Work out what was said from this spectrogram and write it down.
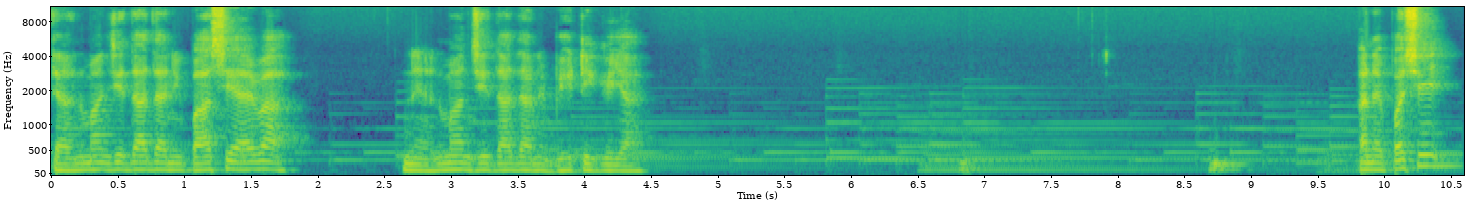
ત્યાં હનુમાનજી દાદાની પાસે આવ્યા ને હનુમાનજી દાદાને ભેટી ગયા. અને પછી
